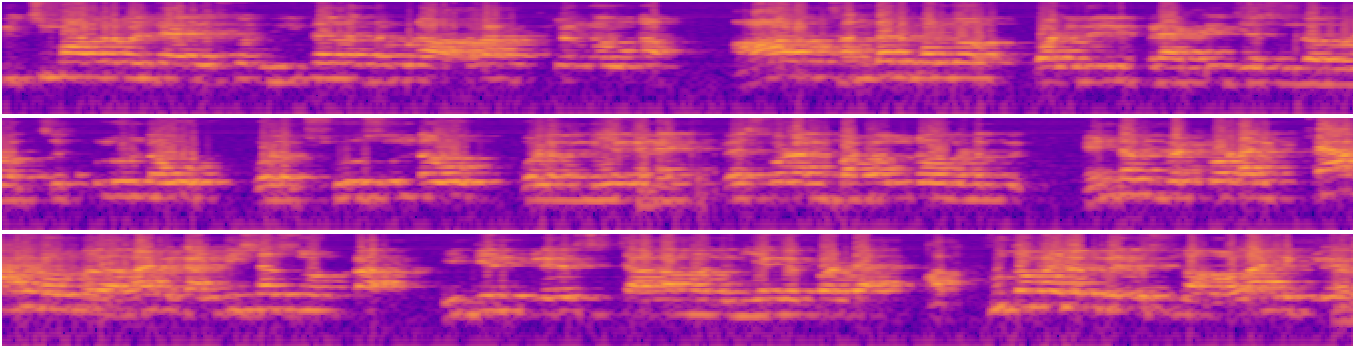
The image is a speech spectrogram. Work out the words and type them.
పిచ్ మాత్రమే తయారు చేసుకొని మిగతాదంతా కూడా అపరాధికంగా ఉన్న ఆ సందర్భంలో వాళ్ళు వెళ్ళి ప్రాక్టీస్ చేస్తుంటారు. వాళ్ళకి చెప్పులు ఉండవు వాళ్ళకి షూస్ ఉండవు వాళ్ళకి నీళ్ళనే వేసుకోవడానికి బట్టలు ఉండవు వాళ్ళకి ఎండలు పెట్టుకోవడానికి క్యాప్ కూడా ఉండదు. అలాంటి కండిషన్స్లో కూడా ఇండియన్ ప్లేయర్స్ చాలా మంది చెప్పంటే అద్భుతమైన ప్లేయర్స్ ఉన్నారు. అలాంటి players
